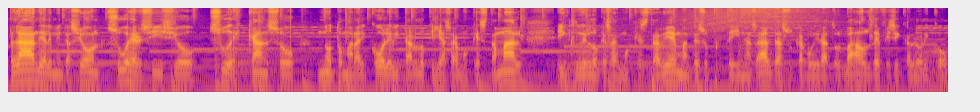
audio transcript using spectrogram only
plan de alimentación, su ejercicio, su descanso, no tomar alcohol, evitar lo que ya sabemos que está mal, incluir lo que sabemos que está bien, mantener sus proteínas altas, sus carbohidratos bajos, déficit calórico,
